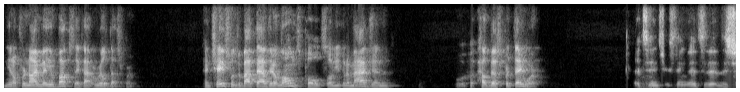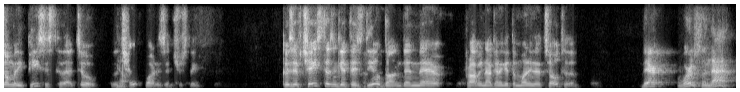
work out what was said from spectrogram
you know for nine million bucks they got real desperate. And Chase was about to have their loans pulled, so you can imagine how desperate they were. That's interesting. That's there's so many pieces to that too. The Yeah. Chase part is interesting. Because if Chase doesn't get this deal done, then they're probably not going to get the money that's owed to them. They're worse than that.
